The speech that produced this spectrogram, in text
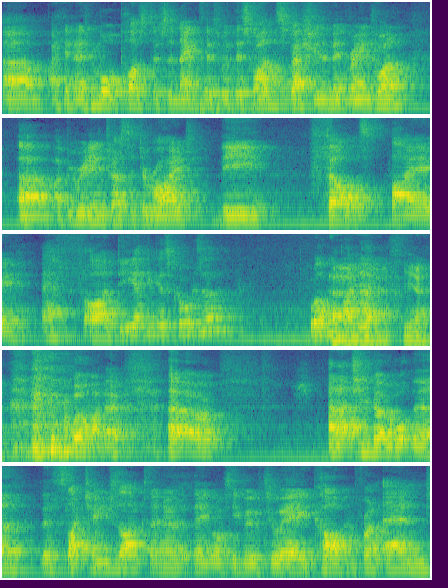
Um, I think there's more positives than negatives with this one, especially the mid-range one. Um, I'd be really interested to ride the Felt IFRD, I think it's called, is it? Well, uh, might know. Yeah, yeah. well, might know. Um, and actually know what the, the slight changes are because I know that they've obviously moved to a carbon front end.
